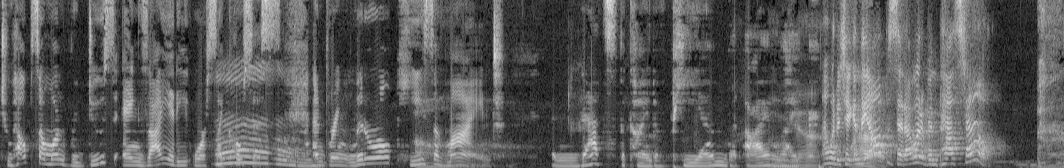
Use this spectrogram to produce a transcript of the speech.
to help someone reduce anxiety or psychosis and bring literal peace of mind. And that's the kind of PM that I like. Yeah. I would have taken the opposite. I would have been passed out.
